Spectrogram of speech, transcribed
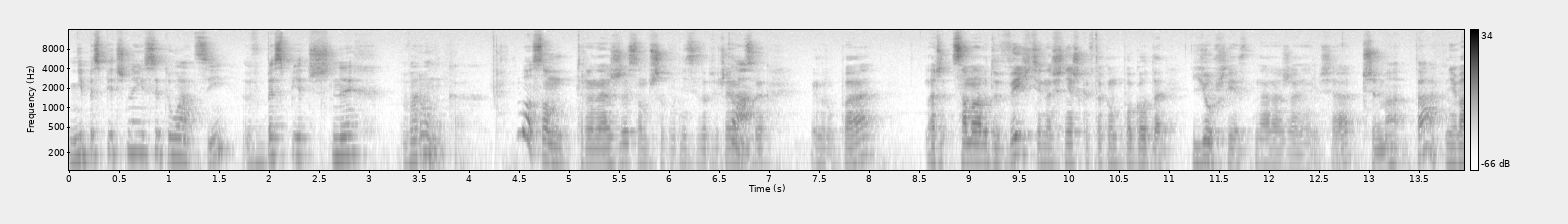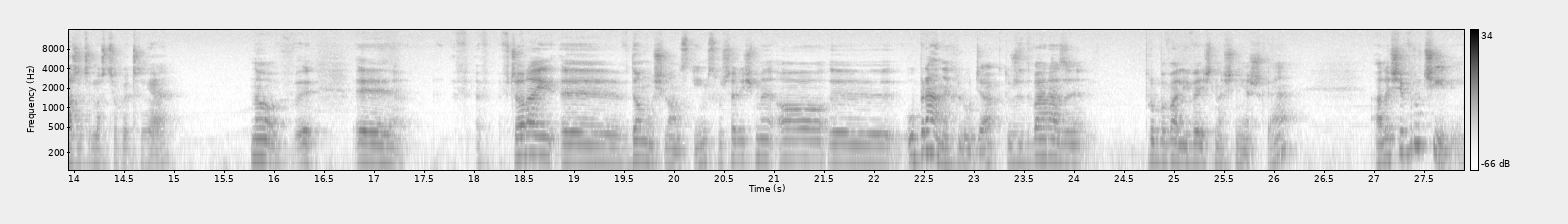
niebezpiecznej sytuacji w bezpiecznych warunkach. Bo są trenerzy, są przewodnicy zabezpieczający Tak. grupę. Znaczy, samo nawet wyjście na śnieżkę w taką pogodę już jest narażeniem się. Czy ma, tak, Nieważne, czy masz ciuchy, czy nie. No, w, y, w, wczoraj y, w Domu Śląskim słyszeliśmy o y, ubranych ludziach, którzy dwa razy próbowali wejść na Śnieżkę, ale się wrócili,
